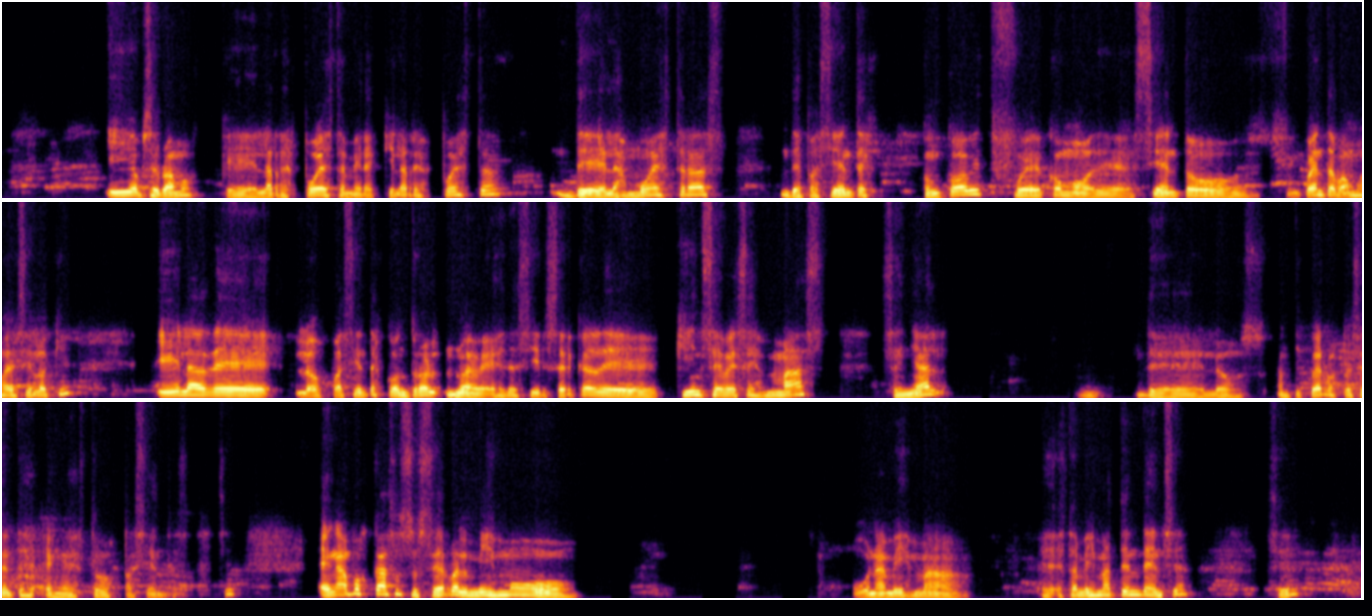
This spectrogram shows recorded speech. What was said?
Y observamos que la respuesta, mira, aquí la respuesta de las muestras de pacientes con COVID fue como de 150, vamos a decirlo aquí, y la de los pacientes control 9, es decir, cerca de 15 veces más señal de los anticuerpos presentes en estos pacientes. ¿sí? En ambos casos se observa el mismo, una misma, esta misma tendencia, ¿sí?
